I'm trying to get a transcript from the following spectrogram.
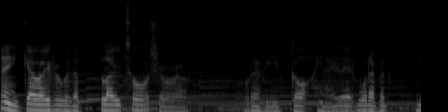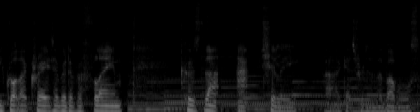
and then you go over with a blowtorch or a whatever you've got, you know, whatever you've got that creates a bit of a flame, because that actually uh, gets rid of the bubbles.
